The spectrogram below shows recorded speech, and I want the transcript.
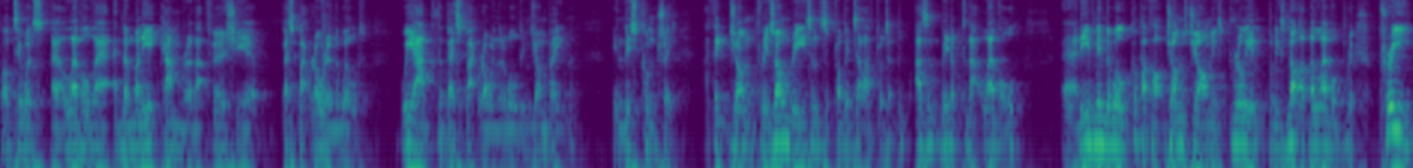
Thought he was at a level there. And then when he hit Canberra that first year, best back rower in the world, we had the best back rower in the world in John Bateman in this country. I think John, for his own reasons, probably tell afterwards, hasn't been up to that level. Uh, and even in the World Cup, I thought John's John is brilliant, but he's not at the level pre, pre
